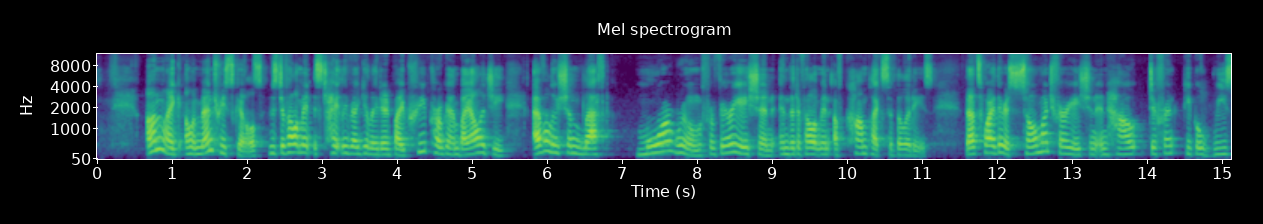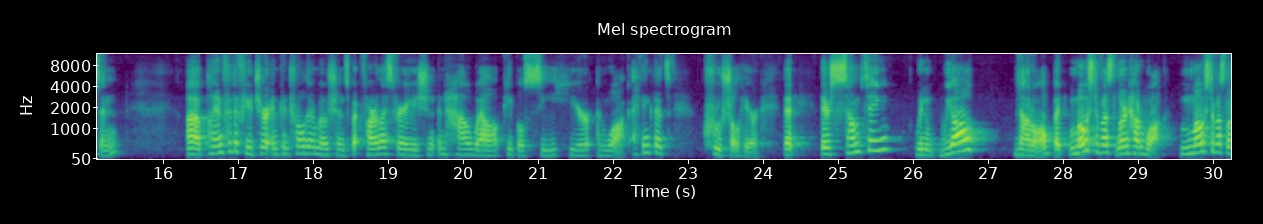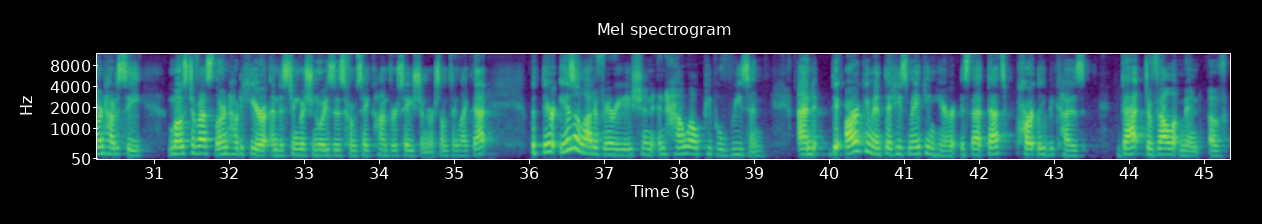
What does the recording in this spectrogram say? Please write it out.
Unlike elementary skills, whose development is tightly regulated by pre-programmed biology, evolution left more room for variation in the development of complex abilities. That's why there is so much variation in how different people reason, uh, plan for the future, and control their emotions, but far less variation in how well people see, hear, and walk. I think that's crucial here, that there's something when we all, not all, but most of us learn how to walk. Most of us learn how to see. Most of us learn how to hear and distinguish noises from, say, conversation or something like that. But there is a lot of variation in how well people reason. And the argument that he's making here is that that's partly because that development of,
